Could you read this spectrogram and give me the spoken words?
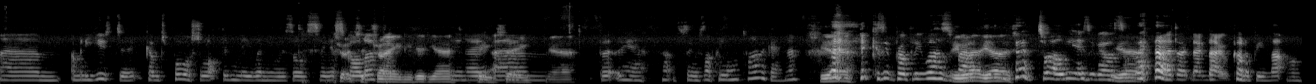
Um, I mean, he used to come to Port a lot, didn't he, when he was obviously a Tr- scholar? to train, he did, yeah. you know, BC, um, yeah. But yeah, that seems like a long time ago now. Yeah. Because it probably was about yeah. 12 years ago or Yeah. something. I don't know. No, it can't have been that long.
